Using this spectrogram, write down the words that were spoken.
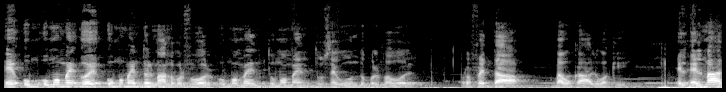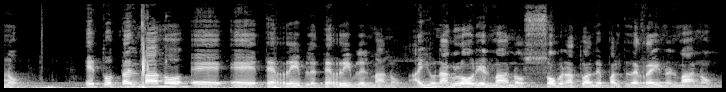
eh, un, un momen- un momento, hermano, por favor. Un momento, un momento, un segundo, por favor. Profeta va a buscar algo aquí. El, hermano, esto está, hermano, eh, eh, terrible, terrible, hermano. Hay una gloria, hermano, sobrenatural de parte del reino, hermano.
